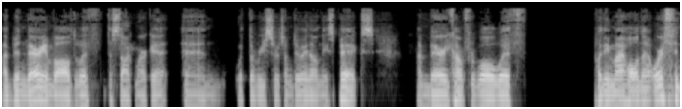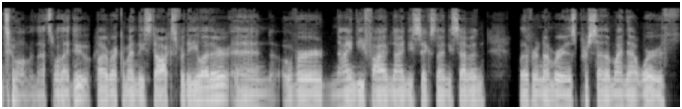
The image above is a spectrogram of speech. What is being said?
I've been very involved with the stock market and with the research I'm doing on these picks. I'm very comfortable with putting my whole net worth into them. And that's what I do. I recommend these stocks for the e-letter and over 95, 96, 97, whatever number is percent of my net worth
